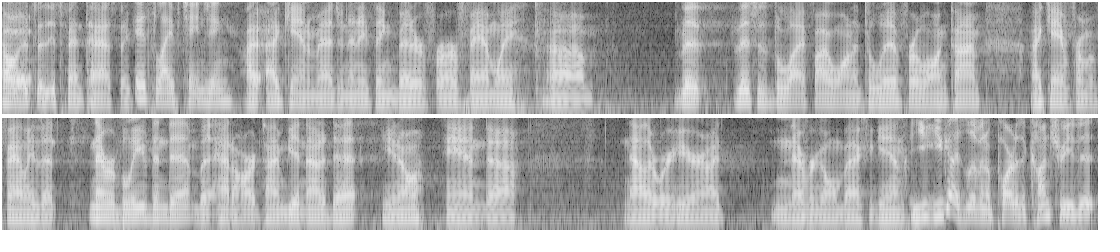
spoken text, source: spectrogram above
Oh, it's it's fantastic. It's life changing. I, I can't imagine anything better for our family. Um, th- this is the life I wanted to live for a long time. I came from a family that never believed in debt, but had a hard time getting out of debt. You know, and uh, now that we're here, I never going back again. You, you guys live in a part of the country that,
